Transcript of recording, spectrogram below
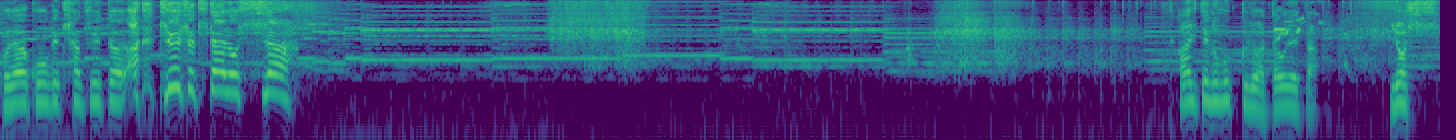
これは攻撃外れた。あ急所来たロッシャー相手のムックルは倒れた。よし。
